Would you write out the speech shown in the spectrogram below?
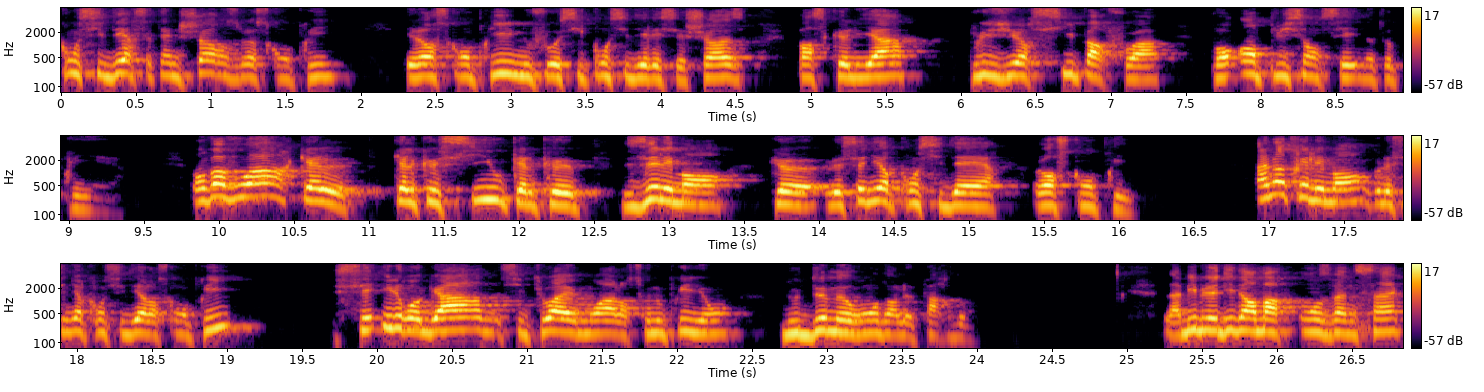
considère certaines choses lorsqu'on prie. Et lorsqu'on prie, il nous faut aussi considérer ces choses parce qu'il y a plusieurs si parfois pour empuissancer notre prière. On va voir quelques si ou quelques éléments que le Seigneur considère lorsqu'on prie. Un autre élément que le Seigneur considère lorsqu'on prie, c'est il regarde si toi et moi, lorsque nous prions, nous demeurons dans le pardon. La Bible dit dans Marc 11, 25,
